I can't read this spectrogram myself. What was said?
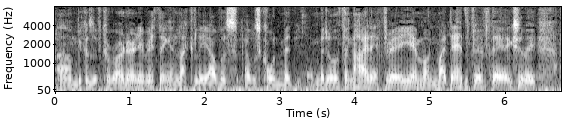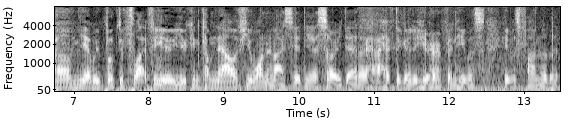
um, because of Corona and everything. And luckily, I was I was called mid middle of the night at 3 a.m. on my dad's birthday. Actually, um, yeah, we booked a flight for you. You can come now if you want. And I said, yeah, sorry, Dad, I, I have to go to Europe, and he was he was fine with it.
